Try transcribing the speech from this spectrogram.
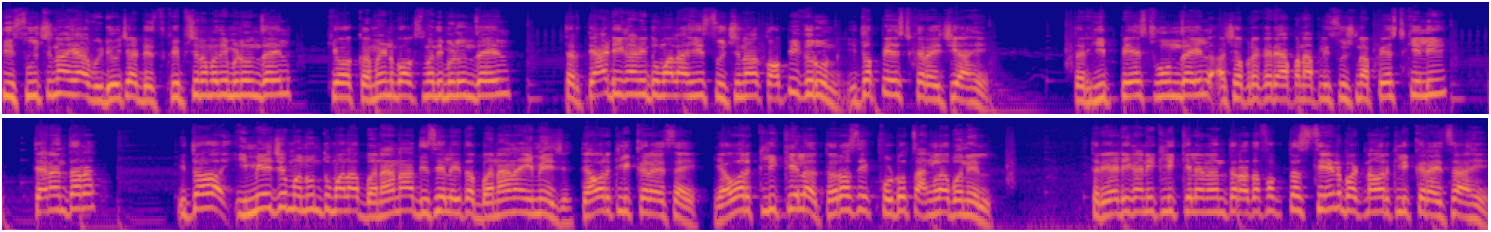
ती सूचना या व्हिडिओच्या डिस्क्रिप्शनमध्ये मिळून जाईल किंवा कमेंट बॉक्समध्ये मिळून जाईल. तर त्या ठिकाणी तुम्हाला ही सूचना कॉपी करून इथं पेस्ट करायची आहे. तर ही पेस्ट होऊन जाईल. अशा प्रकारे आपण आपली सूचना पेस्ट केली. त्यानंतर इथं इमेज म्हणून तुम्हाला बनाना दिसेल. इथं बनाना इमेज त्यावर क्लिक करायचं आहे. यावर क्लिक केलं तरच एक फोटो चांगला बनेल. तर या ठिकाणी क्लिक केल्यानंतर आता फक्त सेंड बटनावर क्लिक करायचं आहे.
